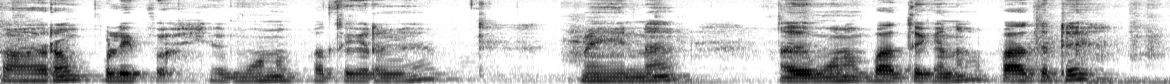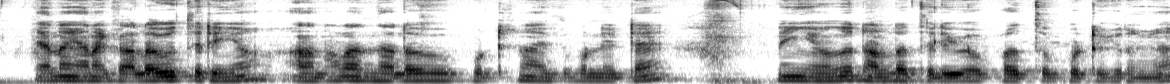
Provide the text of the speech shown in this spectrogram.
காரம் புளிப்பு. இது மூணும் பார்த்துக்கிறேங்க. மெயினாக அது மூணும் பார்த்துக்கணும். பார்த்துட்டு ஏன்னா எனக்கு அளவு தெரியும். அதனால் அந்த அளவு போட்டு நான் இது பண்ணிட்டேன். நீங்கள் வந்து நல்லா தெளிவாக பார்த்து போட்டுக்கிறேங்க.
